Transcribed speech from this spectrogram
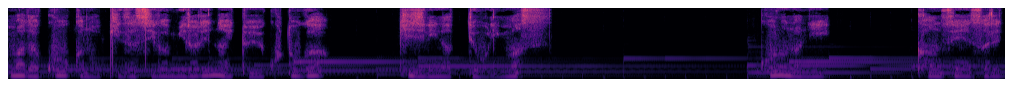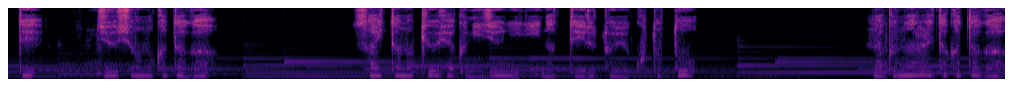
まだ効果の兆しが見られないということが記事になっております。コロナに感染されて重症の方が最多の920人になっているということと、亡くなられた方が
